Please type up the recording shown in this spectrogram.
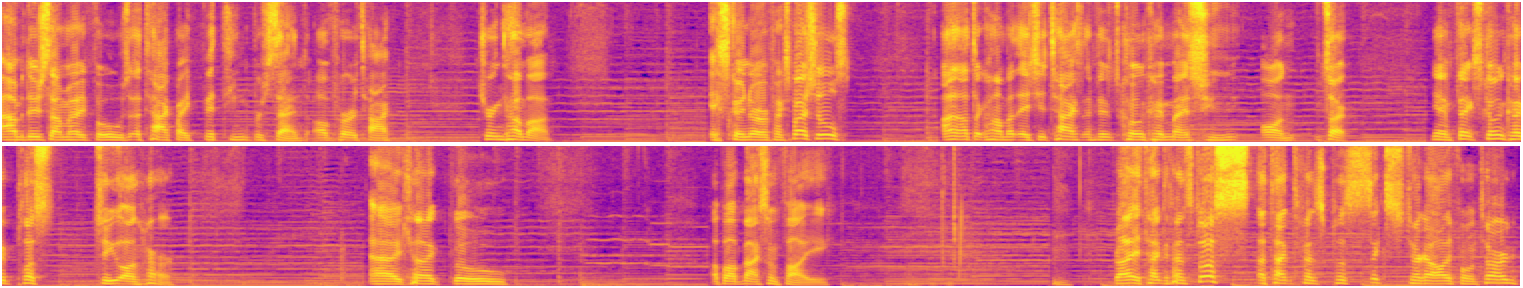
And reduces damage foe's attack by 15% of her attack during combat. Excluding her effect specials. And after combat, she attacks and fixes cone code minus 2 on. Sorry. Yeah, inflicts cone code plus 2 on her. Uh, can I go above maximum value? Rally attack defense plus, attack defense plus 6 to target ally for one turn.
